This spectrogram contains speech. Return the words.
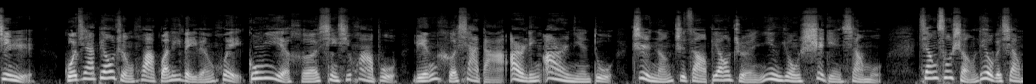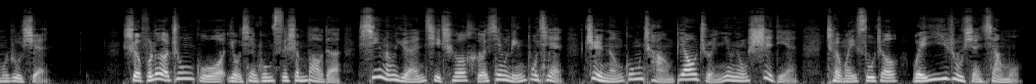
近日，国家标准化管理委员会、工业和信息化部联合下达二零二二年度智能制造标准应用试点项目，江苏省六个项目入选。舍福乐中国有限公司申报的新能源汽车核心零部件智能工厂标准应用试点，成为苏州唯一入选项目。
